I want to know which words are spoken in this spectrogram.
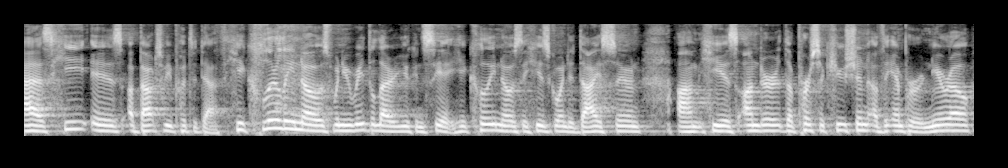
as he is about to be put to death. He clearly knows, when you read the letter, you can see it. He clearly knows that he's going to die soon. Um, he is under the persecution of the Emperor Nero,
